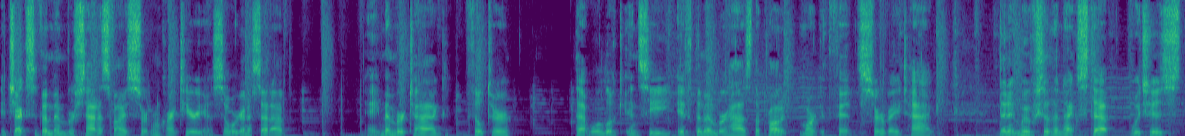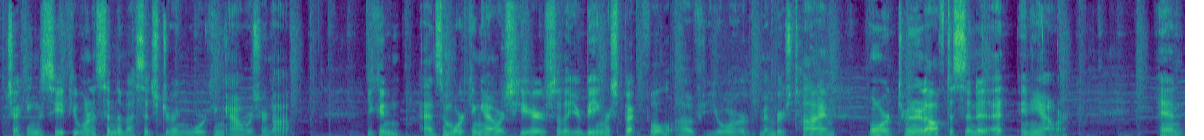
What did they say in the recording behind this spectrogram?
it checks if a member satisfies certain criteria. So we're going to set up a member tag filter that will look and see if the member has the product market fit survey tag. Then it moves to the next step, which is checking to see if you want to send the message during working hours or not. You can add some working hours here so that you're being respectful of your member's time, or turn it off to send it at any hour. And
